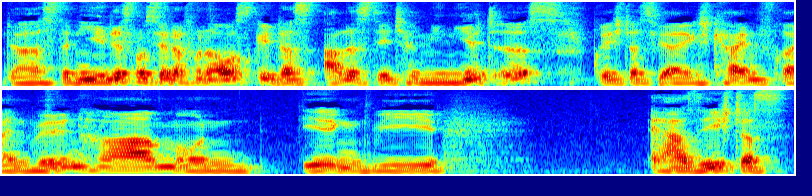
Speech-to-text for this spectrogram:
dass der Nihilismus ja davon ausgeht, dass alles determiniert ist. Sprich, dass wir eigentlich keinen freien Willen haben. Und irgendwie, ja, sehe ich das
